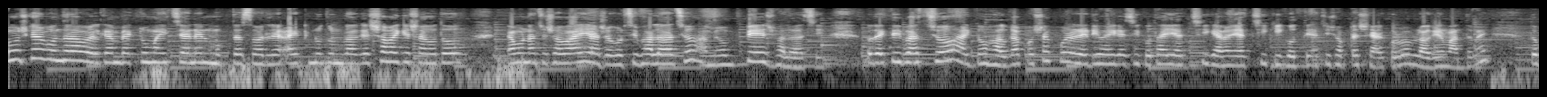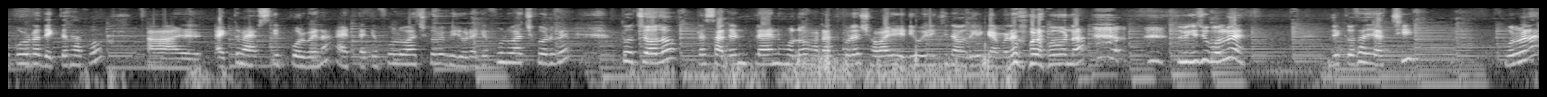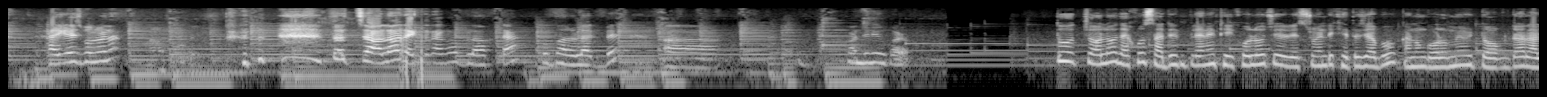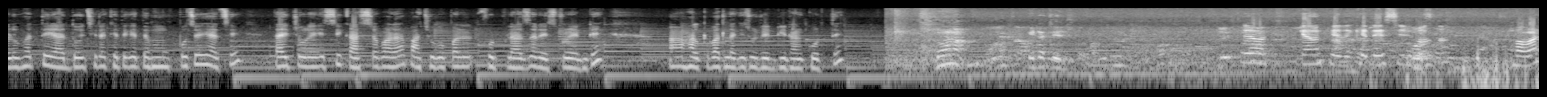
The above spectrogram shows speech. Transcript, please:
নমস্কার বন্ধুরা welcome back to my channel Mukta সোয়ালের আরেকটি নতুন ব্লগে সবাইকে স্বাগত। কেমন আছো সবাই? আশা করছি ভালো আছো, আমিও বেশ ভালো আছি। তো দেখতেই পাচ্ছ, একদম হালকা পোশাক পরে রেডি হয়ে গেছি, কোথায় যাচ্ছি, কেন যাচ্ছি, কি করতে যাচ্ছি, সবটা শেয়ার করব ব্লগের মাধ্যমে। তো পুরোটা দেখতে থাকো। আর একদম অ্যাড স্কিপ করবে না অ্যাডটাকে ফুল ওয়াচ করবে ভিডিওটাকে ফুল ওয়াচ করবে। তো চলো, একটা সাডেন প্ল্যান হলো, হঠাৎ করে সবাই রেডি হয়ে নিচ্ছি, না ওদেরকে ক্যামেরা করাবো না। তুমি কিছু বলবে? যে কোথায় যাচ্ছি? বলবে না? হাই গাইজ বলবে না? তো চলো, দেখতে থাকো ব্লগটা খুব ভালো লাগবে। কন্টিনিউ করো। তো চলো দেখো সাডেন প্ল্যানে ঠিক হলো যে রেস্টুরেন্টে খেতে যাব। কারণ গরমে ওই টক ডাল আলু ভাতে আর দই চিরা খেতে খেতে মুখ পচে গেছে। তাই চলে এসেছি কাঁচরাপাড়া পাঁচুগোপাল ফুড প্লাজা রেস্টুরেন্টে হালকা পাতলা কিছু রেড ডিনার করতে। এটা চেঞ্জ কেন খেতে খেতে এসেছিস বলতো? বাবার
